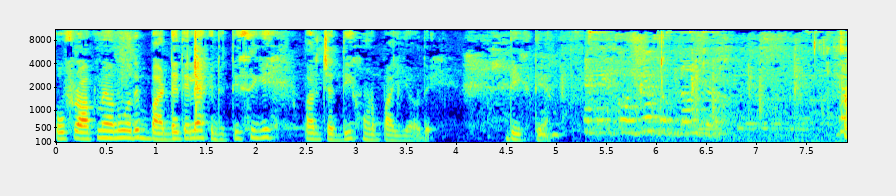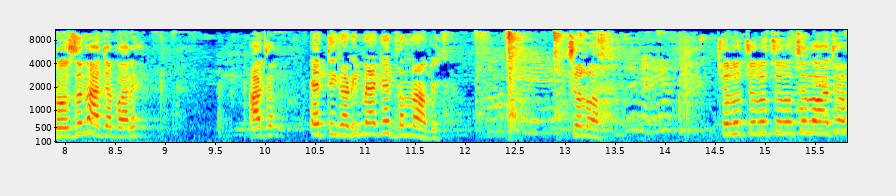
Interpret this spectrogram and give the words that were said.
ਉਹ ਫਰਾਕ ਮੈਂ ਉਹਨੂੰ ਉਹਦੇ ਬਰਥਡੇ ਤੇ ਲੈ ਕੇ ਦਿੱਤੀ ਸੀਗੀ, ਪਰ ਜੱਦੀ ਹੁਣ ਪਾਈ ਆ ਉਹਦੇ। ਦੇਖਦੇ ਆ। ਫਰੋਜ਼ਨ ਆ ਜਾ ਬਾਰੇ ਆ ਜਾ ਇੱਥੇ ਖੜੀ, ਮੈਂ ਕਿ ਇੱਧਰ ਨਾ ਆਵੇ ਚਲੋ ਆ। ਚਲੋ ਚਲੋ ਚਲੋ ਚਲੋ ਆ ਜਾਓ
